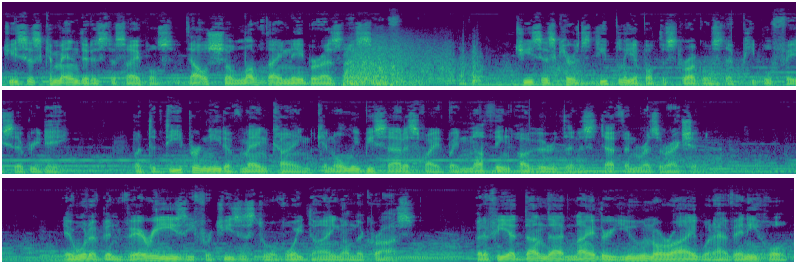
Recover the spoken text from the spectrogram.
Jesus commanded his disciples, Thou shalt love thy neighbor as thyself. Jesus cares deeply about the struggles that people face every day, but the deeper need of mankind can only be satisfied by nothing other than his death and resurrection. It would have been very easy for Jesus to avoid dying on the cross, but if he had done that, neither you nor I would have any hope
